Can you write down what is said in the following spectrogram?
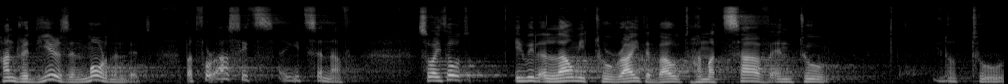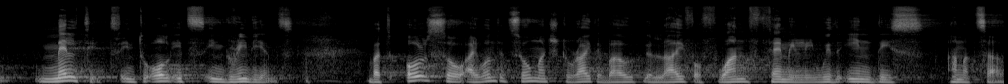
100 years and more than that. But for us, it's, it's enough. So I thought it will allow me to write about Hamatzav and to, you know, to melt it into all its ingredients. But also, I wanted so much to write about the life of one family within this Hamatzav.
